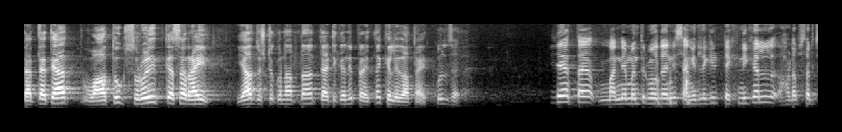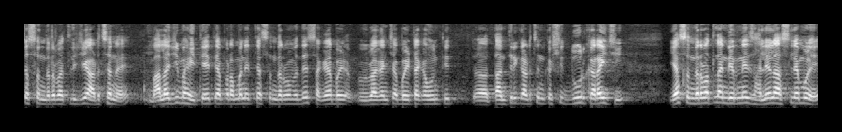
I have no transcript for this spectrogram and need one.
त्यातल्या त्यात वाहतूक सुरळीत कसं राहील या दृष्टिकोनातनं त्या ठिकाणी प्रयत्न केले जात आहेत. Cool sir. जे आता मान्य मंत्री महोदयांनी सांगितलं की टेक्निकल हडपसरच्या संदर्भातली जी अडचण आहे मला जी माहिती आहे त्याप्रमाणे त्या संदर्भामध्ये सगळ्या बै विभागांच्या बैठका होऊन ती तांत्रिक अडचण कशी दूर करायची या संदर्भातला निर्णय झालेला असल्यामुळे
